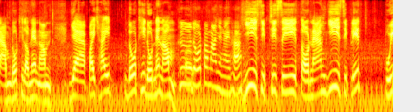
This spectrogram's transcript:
ตามโดสที่เราแนะนำอย่าไปใช้โดสที่โดนแนะนำคือโดสประมาณยังไงคะ 20ซีซีต่อน้ำ20 ลิตร ปุ๋ย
